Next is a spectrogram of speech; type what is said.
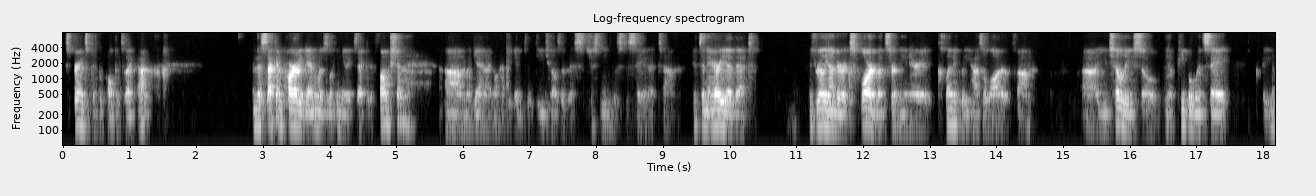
experience difficulties like that. And the second part, again, was looking at executive function. Um, again, I don't have to get into the details of this, just needless to say that um, it's an area that is really underexplored, but certainly an area that clinically has a lot of um, uh, utility. So, you know, people would say, you know,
